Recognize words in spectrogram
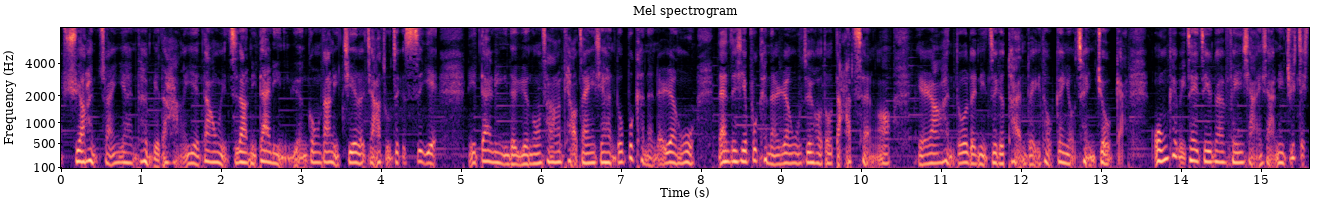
需要很专业、很特别的行业。但我们也知道，你带领你员工，当你接了家族这个事业，你带领你的员工常常挑战一些很多不可能的任务，但这些不可能任务最后都达成哦，也让很多的你这个团队里头更有。有成就感，我们可以在这一段分享一下，你觉得这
